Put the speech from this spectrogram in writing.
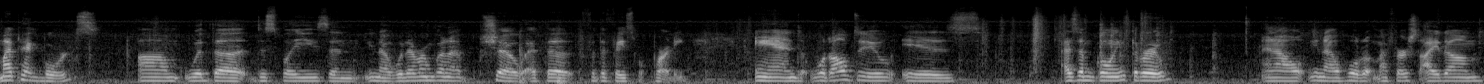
my pegboards um, with the displays and you know whatever I'm gonna show at the for the Facebook party. And what I'll do is as I'm going through and I'll you know hold up my first item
